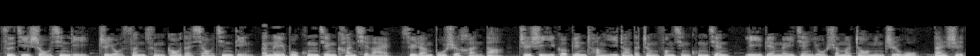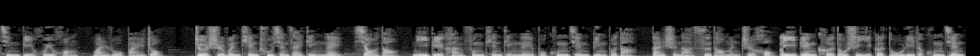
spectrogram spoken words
自己手心里只有三寸高的小金鼎，内部空间看起来虽然不是很大，只是一个边长一丈的正方形空间，里边没见有什么照明之物，但是金碧辉煌，宛如白昼。这时，问天出现在鼎内，笑道：“你别看封天顶内部空间并不大。”但是那四道门之后，里边可都是一个独立的空间，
